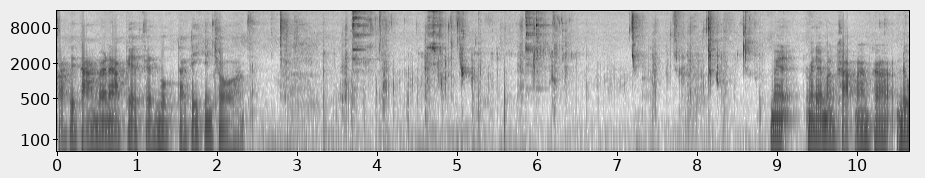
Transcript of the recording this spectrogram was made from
ฝากติดตามด้วยนะครับเพจ Facebook ตาติกินโชว์ครับไม่ไม่ได้บังคับนะครับก็ดู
